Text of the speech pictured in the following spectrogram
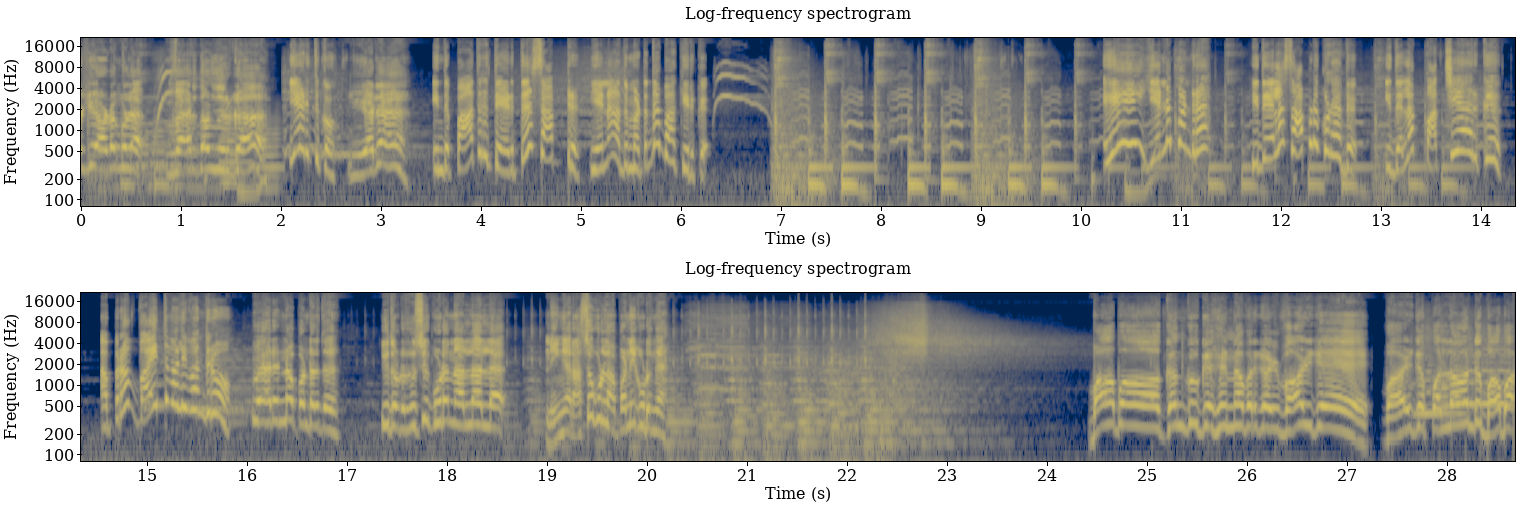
பசி அடங்கல. வேற ஏதாவது இருக்கா? எடுத்துக்கோ. எட இந்த பாத்திரத்தை எடுத்து சாப்பிட்டுரு. ஏன்னா அது மட்டும் தான் பாக்கி இருக்கு. ஏய் என்ன பண்ற? இதெல்லாம் சாப்பிடக்கூடாது. இதெல்லாம் பச்சையா இருக்கு. அப்புறம் வயித்து வலி வந்துரும். வேற என்ன பண்றது? இதோட ருசி கூட நல்லா இல்ல. நீங்க ரசகுல்லா பண்ணி கொடுங்க. பாபா கங்கு கஹன் அவர்கள் வாழ்க. வாழ்க பல்லாண்டு பாபா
